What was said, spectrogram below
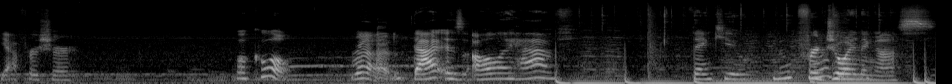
Yeah, for sure. Well, cool. Rad. That is all I have. Thank you No for joining us.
